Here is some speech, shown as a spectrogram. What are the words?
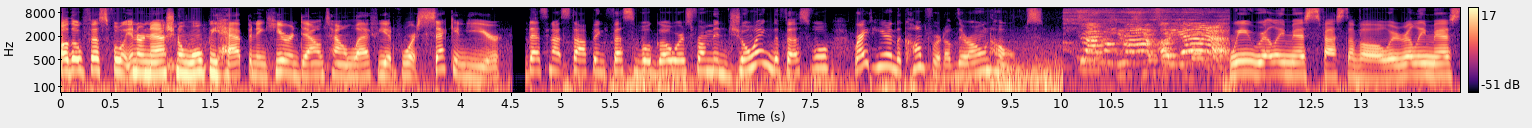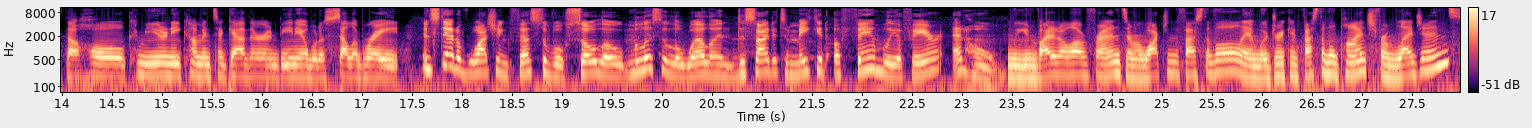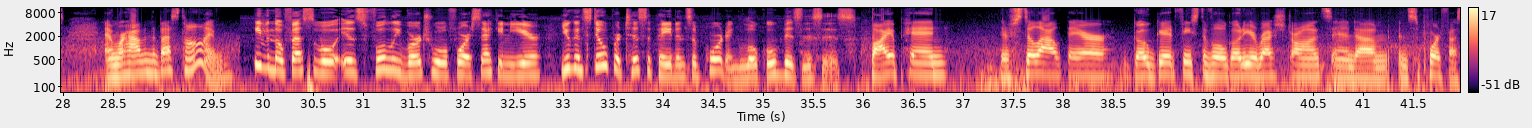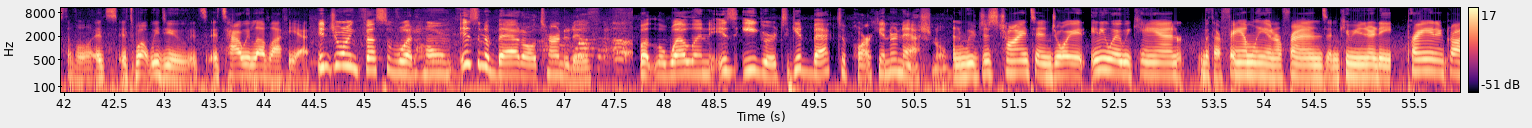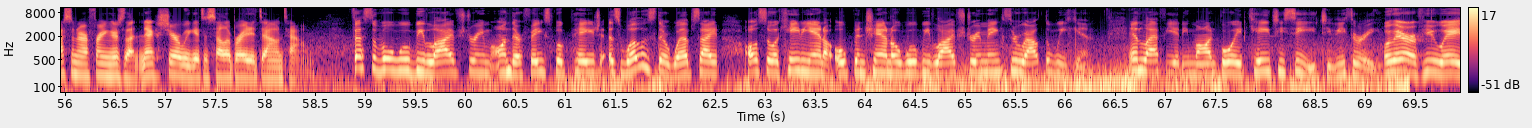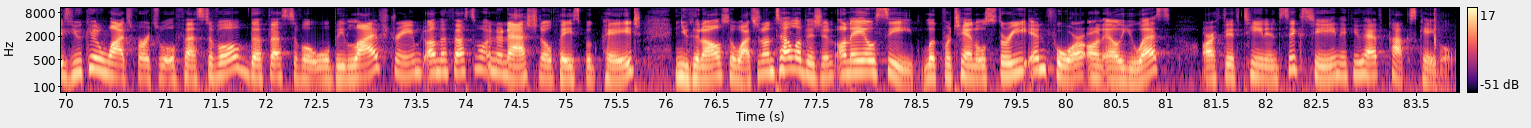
Although Festival International won't be happening here in downtown Lafayette for a second year, that's not stopping festival goers from enjoying the festival right here in the comfort of their own homes. Oh, yeah. We really miss festival. We really miss the whole community coming together and being able to celebrate. Instead of watching festival solo, Melissa Llewellyn decided to make it a family affair at home. We invited all our friends and we're watching the festival and we're drinking festival punch from Legends and we're having the best time. Even though festival is fully virtual for a second year, you can still participate in supporting local businesses. Buy a pin, they're still out there. Go get Festival, go to your restaurants, and um, and support Festival. It's it's what we do. It's it's how we love Lafayette. Enjoying Festival at home isn't a bad alternative, but Llewellyn is eager to get back to Park International. And we're just trying to enjoy it any way we can with our family and our friends and community, praying and crossing our fingers that next year we get to celebrate it downtown. Festival will be live streamed on their Facebook page as well as their website. Also, Acadiana Open channel will be live streaming throughout the weekend. In Lafayette, Iman Boyd, KATC TV3. Well, there are a few ways you can watch Virtual Festival. The festival will be live streamed on the Festival International Facebook page, and you can also watch it on television on AOC. Look for channels 3 and 4 on LUS, or 15 and 16 if you have Cox Cable.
